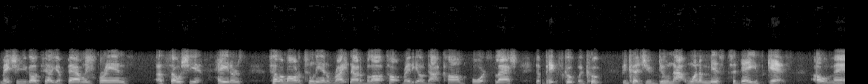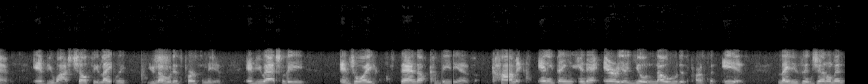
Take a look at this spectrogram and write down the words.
Make sure you go tell your family, friends, associates, haters, Tell them all to tune in right now to blogtalkradio.com forward slash the big scoop with Coop because you do not want to miss today's guest. Oh man, if you watch Chelsea lately, you know who this person is. If you actually enjoy stand up comedians, comics, anything in that area, you'll know who this person is. Ladies and gentlemen,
